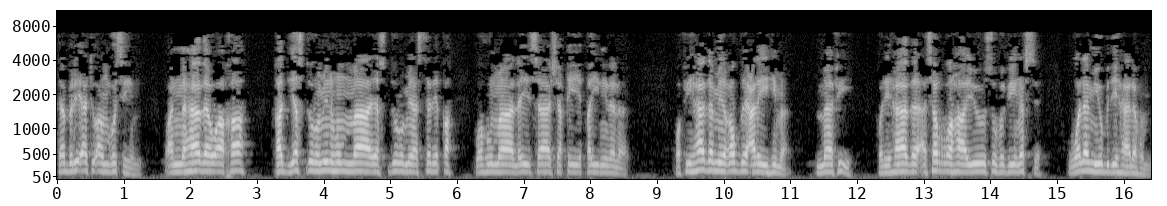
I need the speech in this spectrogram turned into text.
تبرئة أنفسهم. وأن هذا وأخاه قد يصدر منهم ما يصدر من السرقة وهما ليسا شقيقين لنا. وفي هذا من غض عليهما ما فيه ولهذا أسرها يوسف في نفسه ولم يبدها لهم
